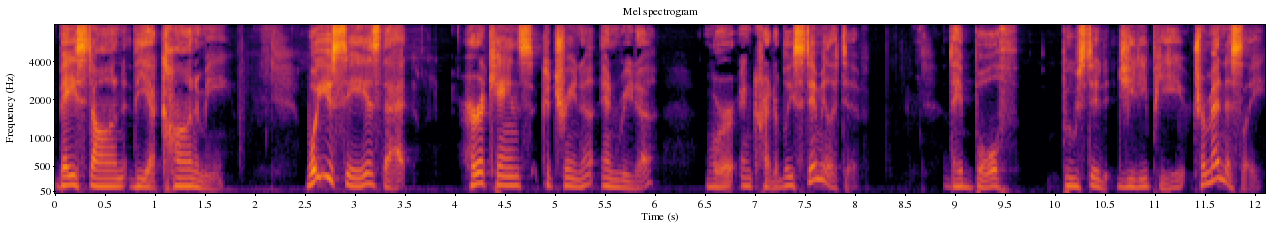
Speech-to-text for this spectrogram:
based on the economy, what you see is that Hurricanes Katrina and Rita were incredibly stimulative. They both boosted GDP tremendously.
